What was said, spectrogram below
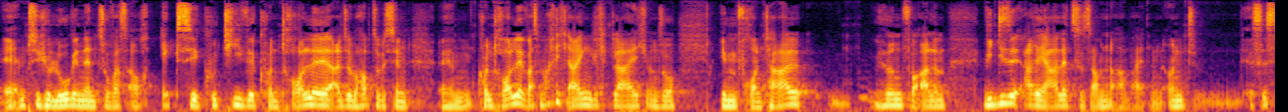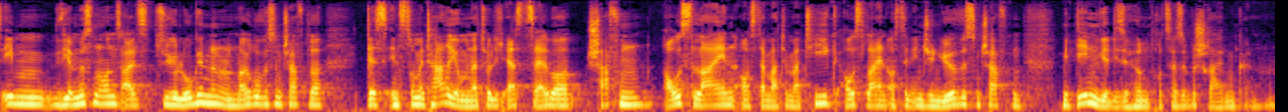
ein Psychologe nennt sowas auch exekutive Kontrolle, also überhaupt so ein bisschen ähm, Kontrolle, was mache ich eigentlich gleich und so im Frontalhirn vor allem, wie diese Areale zusammenarbeiten. Und es ist eben, wir müssen uns als Psychologinnen und Neurowissenschaftler das Instrumentarium natürlich erst selber schaffen, ausleihen aus der Mathematik, ausleihen aus den Ingenieurwissenschaften, mit denen wir diese Hirnprozesse beschreiben könnten.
